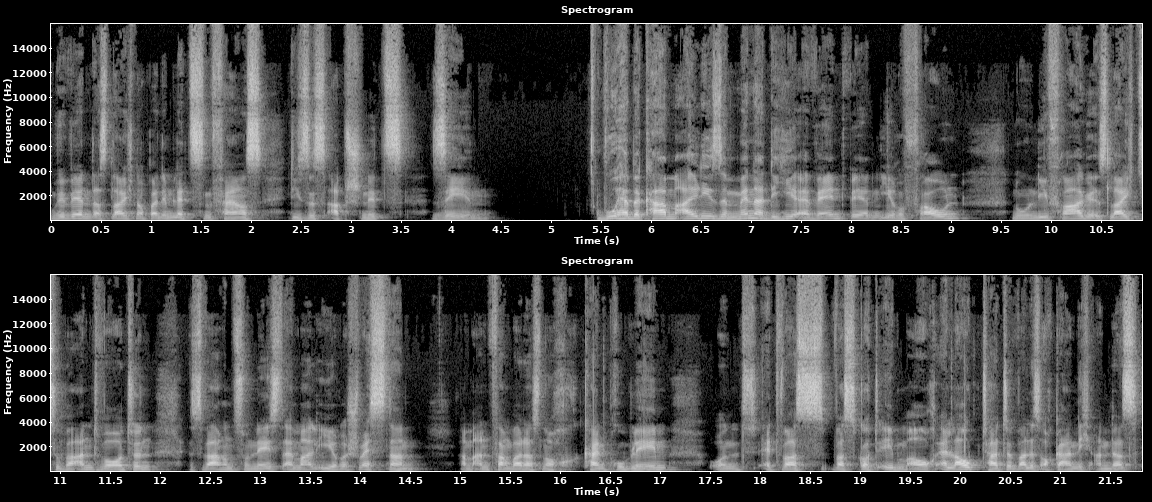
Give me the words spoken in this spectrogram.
und wir werden das gleich noch bei dem letzten Vers dieses Abschnitts sehen. Woher bekamen all diese Männer, die hier erwähnt werden, ihre Frauen? Nun, die Frage ist leicht zu beantworten. Es waren zunächst einmal ihre Schwestern. Am Anfang war das noch kein Problem und etwas, was Gott eben auch erlaubt hatte, weil es auch gar nicht anders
